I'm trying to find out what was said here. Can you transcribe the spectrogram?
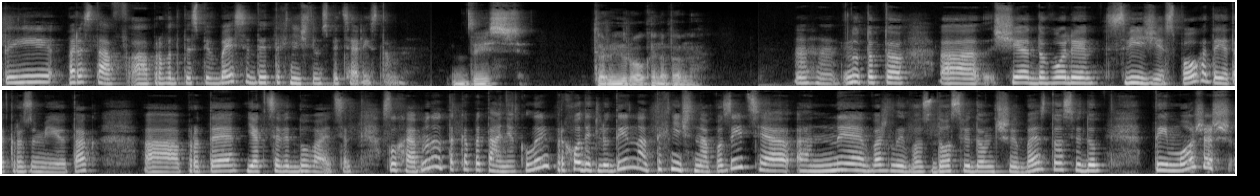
ти перестав проводити співбесіди технічним спеціалістам? Десь три роки, напевно. Угу. Ну, тобто ще доволі свіжі спогади, я так розумію, так? Про те, як це відбувається. Слухай, в мене таке питання: коли приходить людина, технічна позиція, неважливо з досвідом чи без досвіду, ти можеш.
